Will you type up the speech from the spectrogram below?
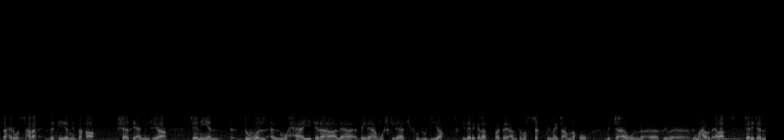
الساحل والصحراء التي هي منطقة شاسعة من جهة. ثانيا الدول المحايدة لها, لها بينها مشكلات حدودية. لذلك لا تستطيع أن تنسق فيما يتعلق بالتعاون آه، في آه، في محاربة إيران ثالثا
